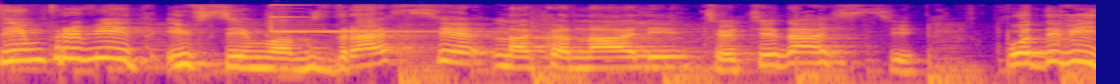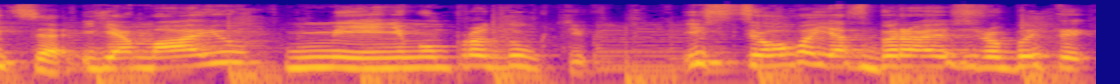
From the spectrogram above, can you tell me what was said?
Всім привіт і всім вам здрасте на каналі Тьоті Дасті. Подивіться, я маю мінімум продуктів. І з цього я збираюсь робити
